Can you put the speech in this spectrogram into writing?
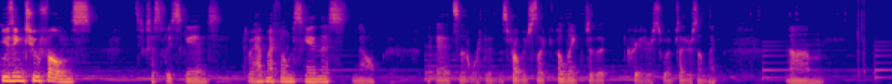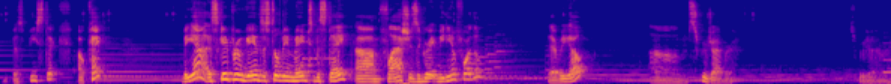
Using two phones. Successfully scanned. Do I have my phone to scan this? No. Eh, It's not worth it. It's probably just like a link to the creator's website or something. Um, USB stick. Okay. But yeah, escape room games are still being made to this day. Um, Flash is a great medium for them. There we go. Um, screwdriver. Screwdriver.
